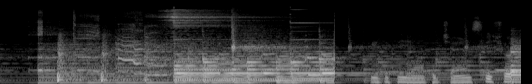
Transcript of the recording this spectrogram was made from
ये देखिए यहाँ पे जेंट्स की शर्ट।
